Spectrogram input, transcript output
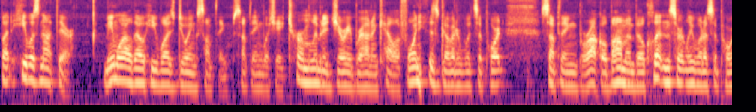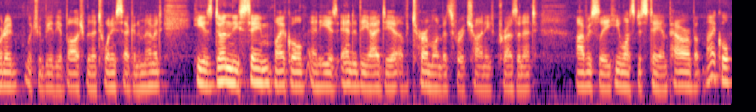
but he was not there. Meanwhile, though, he was doing something, something which a term limited Jerry Brown in California as governor would support, something Barack Obama and Bill Clinton certainly would have supported, which would be the abolishment of the 22nd Amendment. He has done the same, Michael, and he has ended the idea of term limits for a Chinese president. Obviously, he wants to stay in power, but Michael,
